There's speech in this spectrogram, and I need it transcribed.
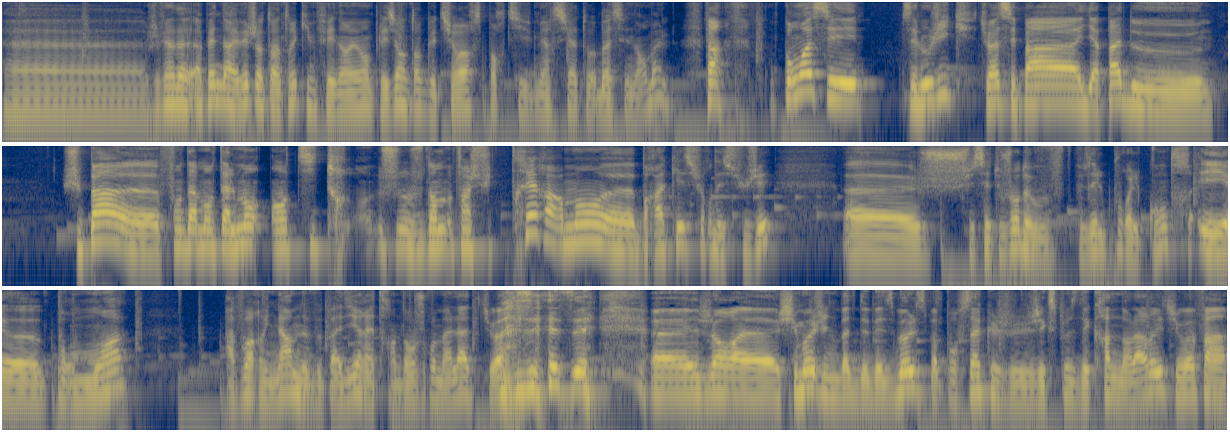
je viens à peine d'arriver, j'entends un truc qui me fait énormément plaisir en tant que tireur sportif. Merci à toi. Bah c'est normal. Enfin, pour moi c'est c'est logique, tu vois, c'est pas, il n'y a pas de, je suis pas euh, fondamentalement anti, enfin, je suis très rarement euh, braqué sur des sujets. Euh, j'essaie toujours de vous peser le pour et le contre, et pour moi, avoir une arme ne veut pas dire être un dangereux malade, tu vois. genre, chez moi, j'ai une batte de baseball, c'est pas pour ça que j'explose des crânes dans la rue, tu vois. Enfin,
